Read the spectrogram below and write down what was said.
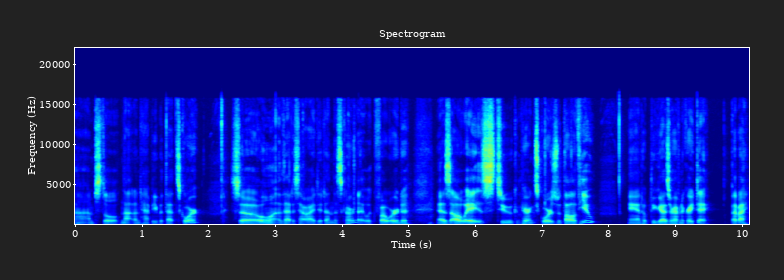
uh, I'm still not unhappy with that score. So that is how I did on this card. I look forward, as always, to comparing scores with all of you, and hope that you guys are having a great day. Bye-bye.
